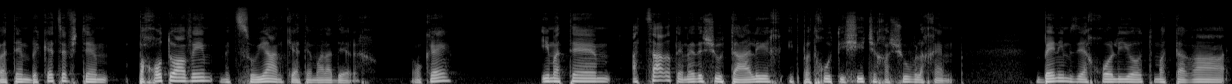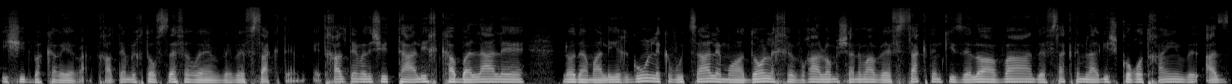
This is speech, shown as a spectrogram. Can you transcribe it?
ואתם בקצב שאתם פחות אוהבים, מצוין, כי אתם על הדרך, אוקיי? אם אתם עצרתם איזשהו תהליך התפתחות אישית שחשוב לכם, בין אם זה יכול להיות מטרה אישית בקריירה. התחלתם לכתוב ספר והפסקתם. התחלתם איזשהו תהליך קבלה ל... לא יודע מה, לארגון, לקבוצה, למועדון, לחברה, לא משנה מה, והפסקתם כי זה לא עבד, והפסקתם להגיש קורות חיים, אז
